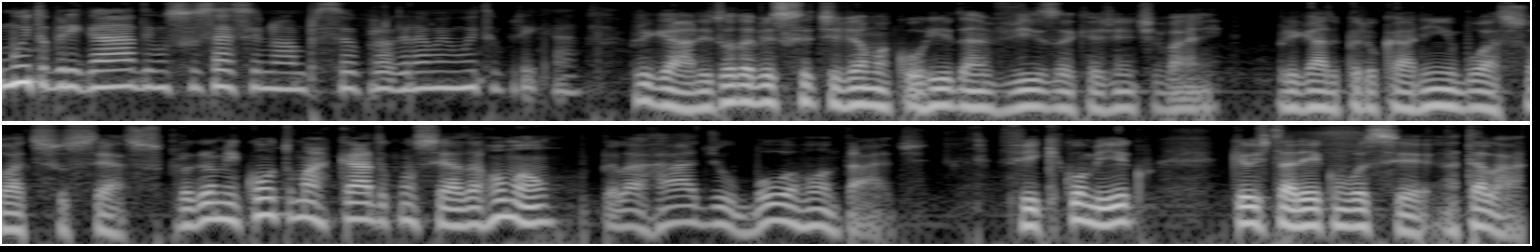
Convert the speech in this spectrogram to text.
Muito obrigada e um sucesso enorme para o seu programa e muito obrigada. Obrigado. E toda vez que você tiver uma corrida, avisa que a gente vai. Obrigado pelo carinho, boa sorte e sucesso. Programa Encontro marcado com César Romão, pela Rádio Boa Vontade. Fique comigo, que eu estarei com você. Até lá.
